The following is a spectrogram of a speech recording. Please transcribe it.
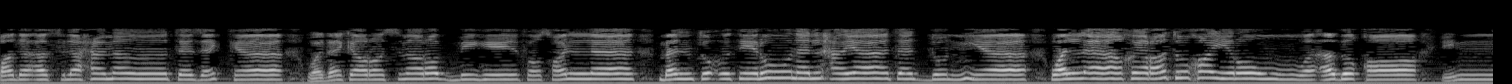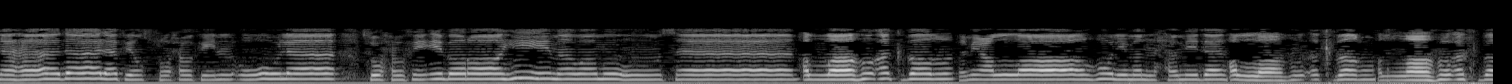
قد أفلح من تزكى وذكر اسم ربه فصلى بل تؤثرون الحياة الدنيا والآخرة خير وأبقى إن هذا لفي الصحف الأولى صحف إبراهيم وموسى الله أكبر سمع الله لمن حمده الله أكبر الله أكبر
